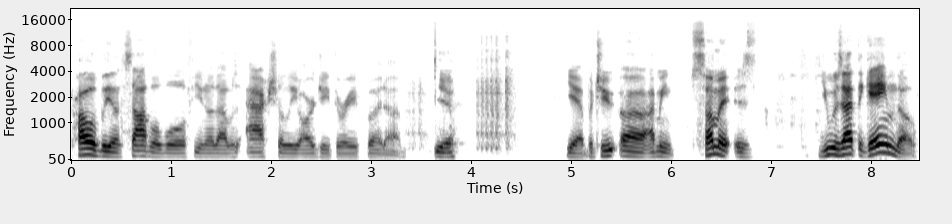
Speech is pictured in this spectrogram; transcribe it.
probably unstoppable if you know that was actually RG3. But um, Yeah. yeah. But you, uh, I mean, Summit is you was at the game though.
